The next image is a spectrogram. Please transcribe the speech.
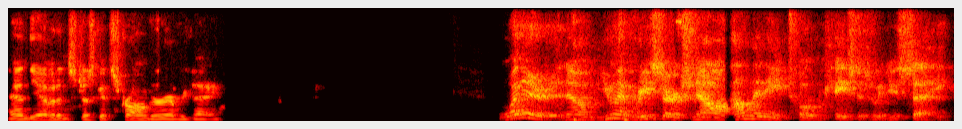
And the evidence just gets stronger every day. What are, now you have researched now, how many total cases would you say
